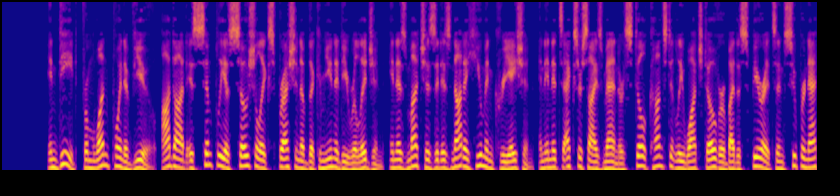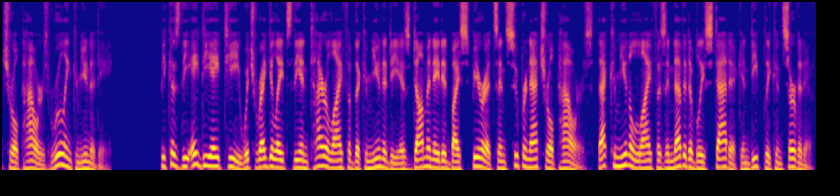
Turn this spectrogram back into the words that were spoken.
Indeed, from one point of view, Adat is simply a social expression of the community religion, inasmuch as it is not a human creation, and in its exercise men are still constantly watched over by the spirits and supernatural powers ruling community. Because the ADAT which regulates the entire life of the community is dominated by spirits and supernatural powers, that communal life is inevitably static and deeply conservative.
